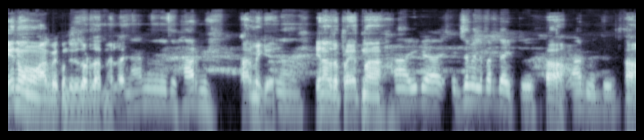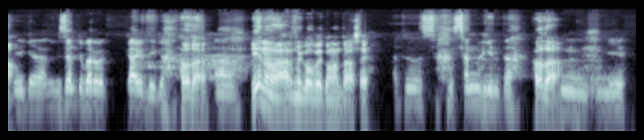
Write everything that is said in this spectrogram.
ಏನು ಆಗ್ಬೇಕು ಅಂತಿದೆ ದೊಡ್ಡದಾದ್ಮೇಲೆ? ಆರ್ಮಿಗೆ ಏನಾದ್ರು ಪ್ರಯತ್ನ? ಈಗ ಎಕ್ಸಾಮ್ ಎಲ್ಲ ಬರ್ದಾಯ್ತು ಹಾ. ಆರ್ಮಿದ್ದು ಹಾ. ಈಗ ರಿಸಲ್ಟ್ ಬರುವ ಕಾಯುದು ಈಗ. ಹೌದಾ? ಆ, ಏನು ಆರ್ಮಿಗೆ ಹೋಗ್ಬೇಕು ಅನ್ನೋಂತ ಆಸೆ? ಅದು ಸ- ಸಣ್ಣಗಿಂತ. ಹೌದಾ? ಹ್ಮ್ ನಮ್ಗೆ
